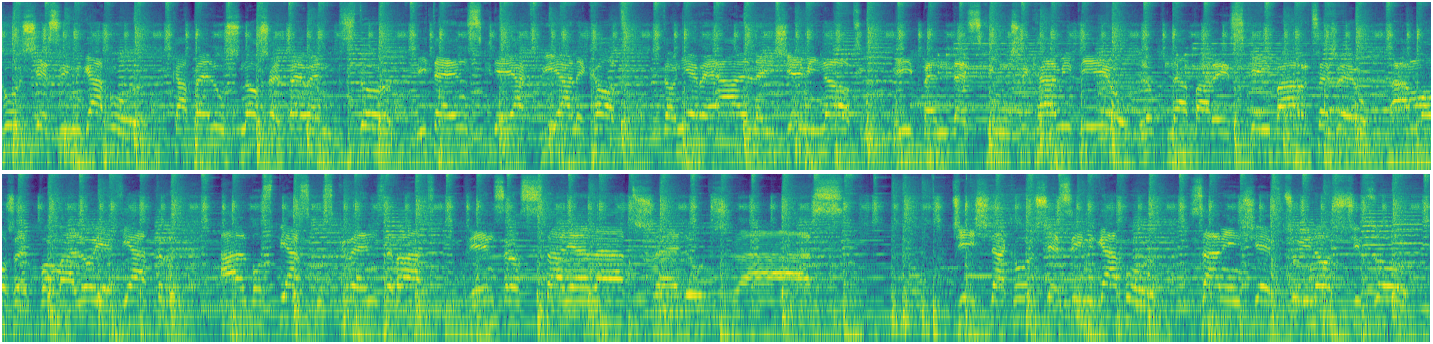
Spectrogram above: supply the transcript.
kursie Singapur Kapelusz noszę pełen bzdur I tęsknię jak pijany kot Do nierealnej ziemi not. I będę z Chińczykami pił Lub na paryskiej barce żył A może pomaluję wiatr Albo z piasku skręcę bat Więc rozstania nadszedł czas. Dziś na kursie Singapur Zamień się w czujności wzór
